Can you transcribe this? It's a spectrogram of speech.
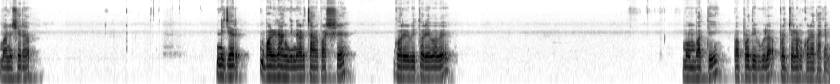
মানুষেরা নিজের বাড়ির আঙ্গিনার চারপাশে ঘরের ভিতরে এভাবে মোমবাতি বা প্রদীপগুলা প্রজ্বলন করে থাকেন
